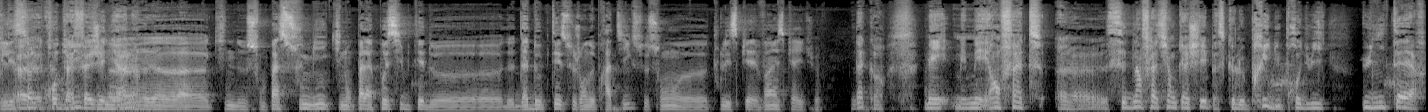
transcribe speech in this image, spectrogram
les seuls produits fait génial. qui ne sont pas soumis, qui n'ont pas la possibilité d'adopter de, ce genre de pratique, ce sont tous les vins et spiritueux. D'accord. Mais, mais, mais en fait, c'est de l'inflation cachée parce que le prix du produit unitaire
